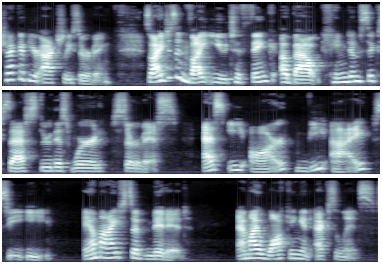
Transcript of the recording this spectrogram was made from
Check if you're actually serving. So I just invite you to think about kingdom success through this word service S E R V I C E. Am I submitted? Am I walking in excellence?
